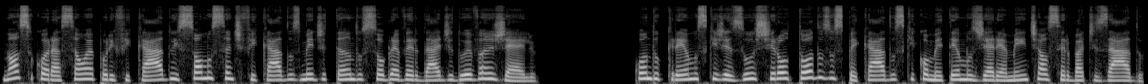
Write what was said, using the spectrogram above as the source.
nosso coração é purificado e somos santificados meditando sobre a verdade do Evangelho. Quando cremos que Jesus tirou todos os pecados que cometemos diariamente ao ser batizado,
